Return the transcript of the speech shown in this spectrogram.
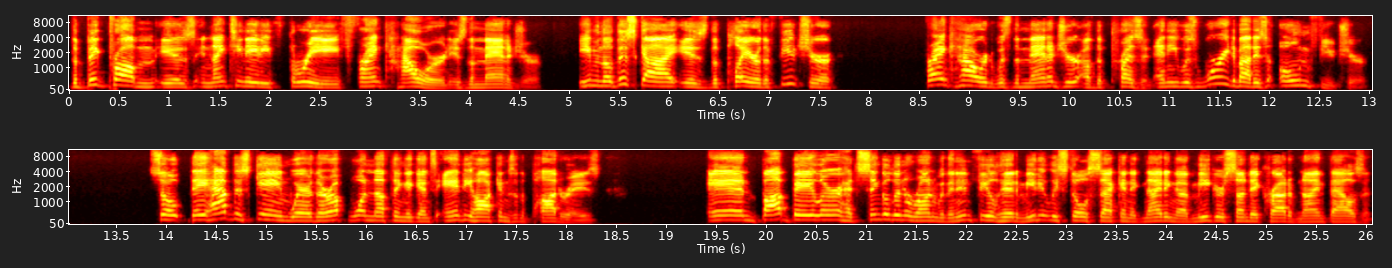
the big problem is in 1983, Frank Howard is the manager. Even though this guy is the player of the future, Frank Howard was the manager of the present and he was worried about his own future. So they have this game where they're up one nothing against Andy Hawkins and the Padres. And Bob Bailor had singled in a run with an infield hit, immediately stole second, igniting a meager Sunday crowd of 9,000.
